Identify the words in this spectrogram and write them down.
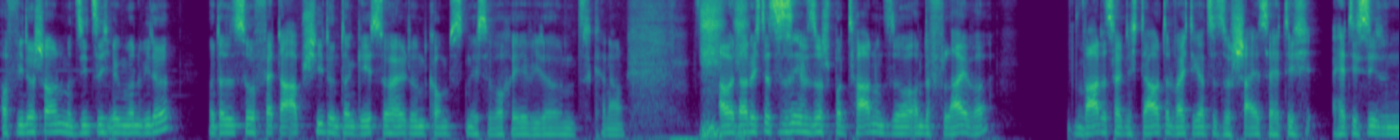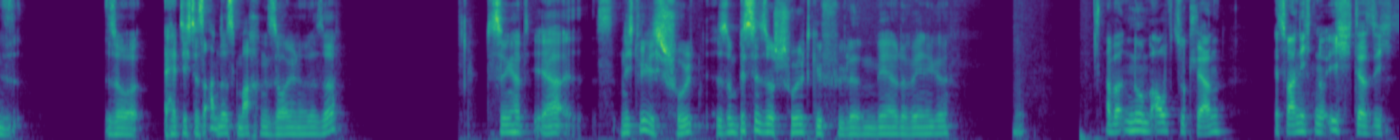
auf Wiederschauen, man sieht sich irgendwann wieder. Und das ist so fetter Abschied und dann gehst du halt und kommst nächste Woche eh wieder und keine Ahnung. Aber dadurch, dass es eben so spontan und so on the fly war, war das halt nicht da und dann war ich die ganze Zeit so scheiße. Hätte ich, hätte ich sie denn so, hätte ich das anders machen sollen oder so. Deswegen hat, ja, nicht wirklich Schuld, so ein bisschen so Schuldgefühle, mehr oder weniger. Aber nur um aufzuklären, es war nicht nur ich, der sich,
